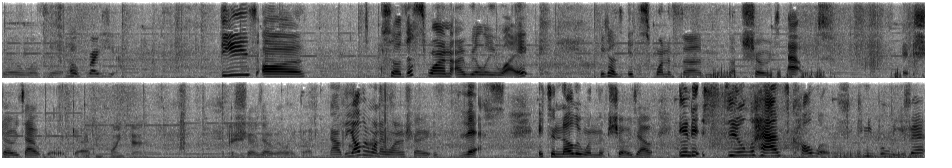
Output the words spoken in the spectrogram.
Where was Which it? one? Oh, right here. These are. So this one I really like because it's one of them that shows out. It shows out really good. You can point at it. It shows out really good. Now the other one I want to show is this. It's another one that shows out, and it still has colors. Can you believe it?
